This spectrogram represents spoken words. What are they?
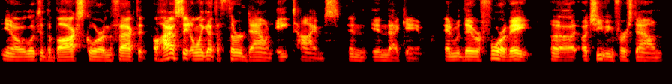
you know looked at the box score and the fact that Ohio State only got the third down eight times in in that game, and they were four of eight uh, achieving first down.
